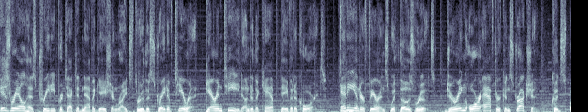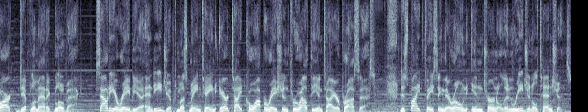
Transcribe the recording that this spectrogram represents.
Israel has treaty-protected navigation rights through the Strait of Tiran, guaranteed under the Camp David Accords. Any interference with those routes, during or after construction, could spark diplomatic blowback. Saudi Arabia and Egypt must maintain airtight cooperation throughout the entire process, despite facing their own internal and regional tensions.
